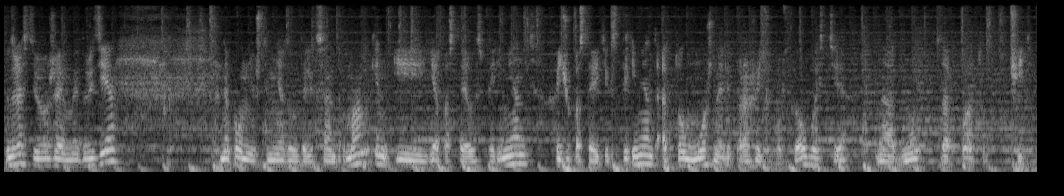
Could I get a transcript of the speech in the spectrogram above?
Здравствуйте, уважаемые друзья! Напомню, что меня зовут Александр Мамкин, и я поставил эксперимент. Хочу поставить эксперимент о том, можно ли прожить в Курской области на одну зарплату учителя.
